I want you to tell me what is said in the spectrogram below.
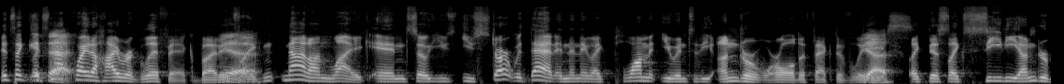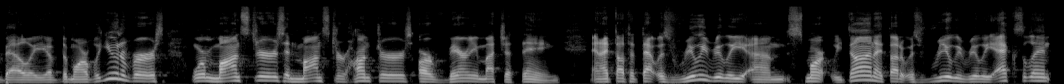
It's like, Like it's not quite a hieroglyphic, but it's Yeah. like not unlike. And so you you start with that, and then they like plummet you into the underworld effectively. Yes. Like this like seedy underbelly of the Marvel universe where monsters and monster hunters are very much a thing. And I thought that that was really really um, smartly done. I thought it was really really excellent.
